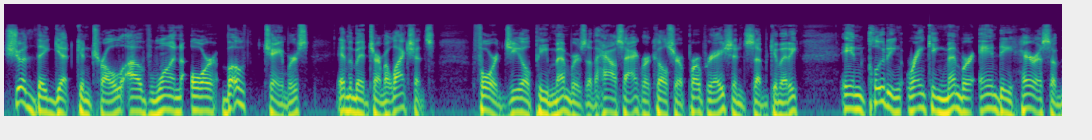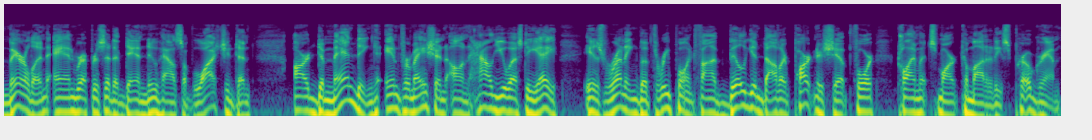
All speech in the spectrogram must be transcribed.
should they get control of one or both chambers in the midterm elections. Four GOP members of the House Agriculture Appropriations Subcommittee, including ranking member Andy Harris of Maryland and Representative Dan Newhouse of Washington, are demanding information on how USDA is running the $3.5 billion partnership for Climate Smart Commodities program.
